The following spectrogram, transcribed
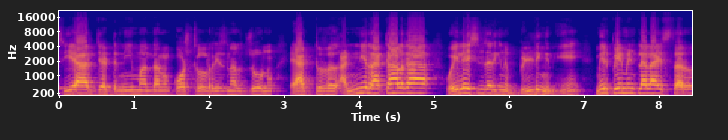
సిఆర్జెడ్ నిబంధనలు కోస్టల్ రీజనల్ జోను యాక్ట్ అన్ని రకాలుగా వైలేషన్ జరిగిన బిల్డింగ్ని మీరు పేమెంట్లు ఎలా ఇస్తారు?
